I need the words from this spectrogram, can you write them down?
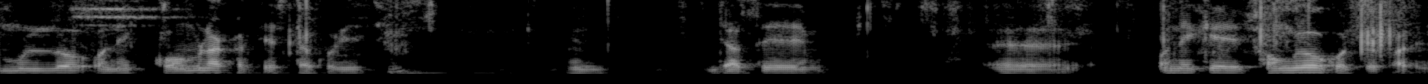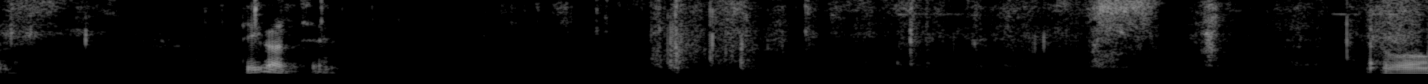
মূল্য অনেক কম রাখার চেষ্টা করেছি। যাতে অনেকে সংগ্রহ করতে পারেন। ঠিক আছে? এবং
